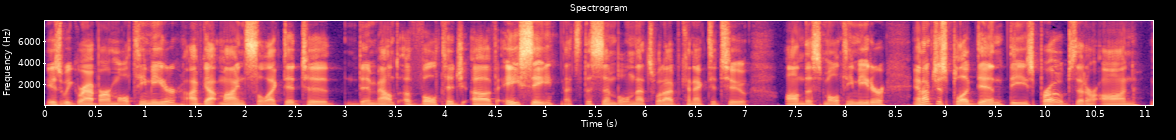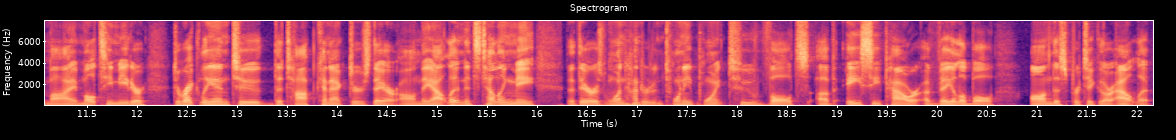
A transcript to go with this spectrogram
is we grab our multimeter. I've got mine selected to the amount of voltage of AC. That's the symbol, and that's what I've connected to on this multimeter. And I've just plugged in these probes that are on my multimeter directly into the top connectors there on the outlet. And it's telling me that there is 120.2 volts of AC power available on this particular outlet.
